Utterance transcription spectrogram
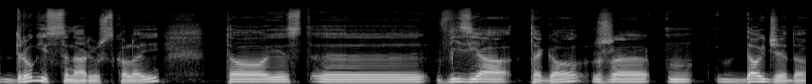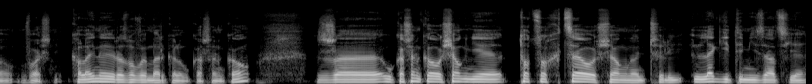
Drugi scenariusz z kolei to jest wizja tego, że mm, dojdzie do właśnie kolejnej rozmowy Merkel-Łukaszenko, że Łukaszenko osiągnie to, co chce osiągnąć, czyli legitymizację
